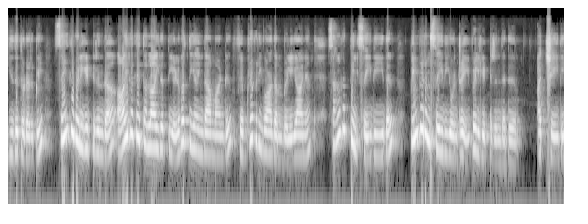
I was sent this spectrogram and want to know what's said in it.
இது தொடர்பில் செய்தி வெளியிட்டிருந்த ஆயிரத்தி தொள்ளாயிரத்தி எழுபத்தி ஐந்தாம் ஆண்டு பிப்ரவரி மாதம் வெளியான சங்கத்தின் செய்தி இதழ் பின்வரும் செய்தி ஒன்றை வெளியிட்டிருந்தது. அச்செய்தி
